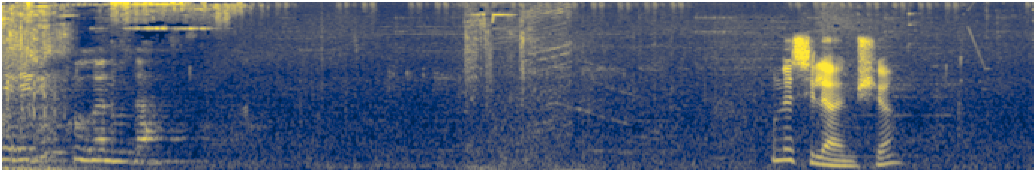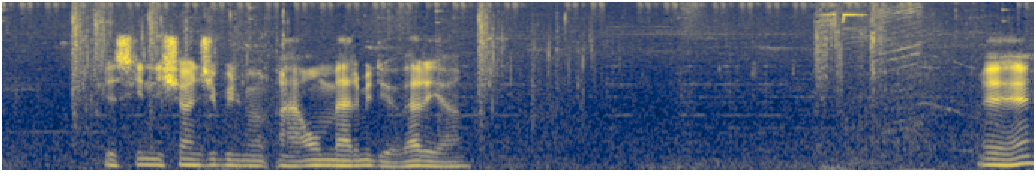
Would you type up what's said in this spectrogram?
Pelerin kullanımda. Bu ne silahıymış ya? Keskin nişancı bilmiyorum. Ha 10 mermi diyor. Ver ya. Ee.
